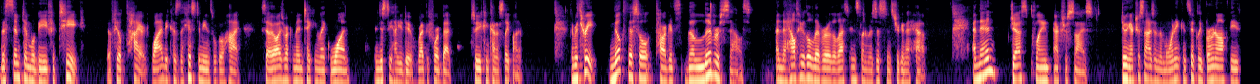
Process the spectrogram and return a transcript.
the symptom will be fatigue. You'll feel tired. Why? Because the histamines will go high. So I always recommend taking like one and just see how you do right before bed so you can kind of sleep on it. Number three, milk thistle targets the liver cells. And the healthier the liver, the less insulin resistance you're going to have. And then just plain exercise doing exercise in the morning can simply burn off these,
